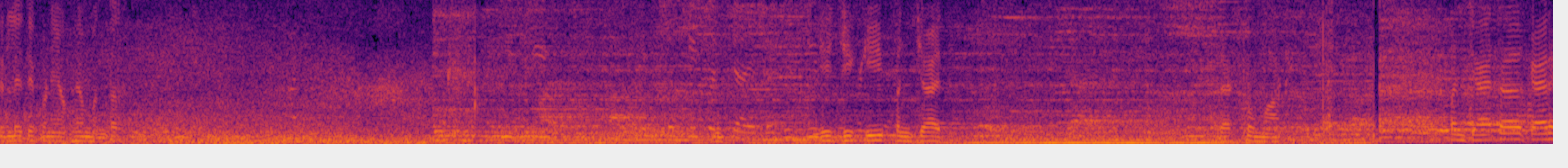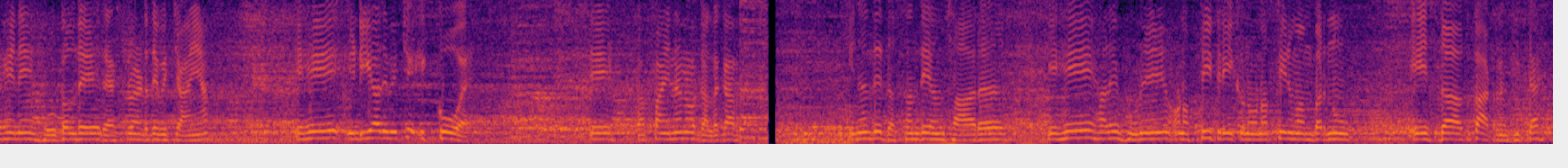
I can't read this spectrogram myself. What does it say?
ਟਿੱਲੇ ਤੇ ਬਣਿਆ ਹੋਇਆ ਮੰਦਰ। ਜੀ ਜੀ ਕੀ ਪੰਚਾਇਤ? ਰੈਸਟੋ ਮਾਰਟ ਪੰਚਾਇਤ ਕਹਿ ਰਹੇ ਨੇ ਹੋਟਲ ਦੇ ਰੈਸਟੋਰੈਂਟ ਦੇ ਵਿੱਚ ਆਏ ਆ ਇਹ ਇੰਡੀਆ ਦੇ ਵਿੱਚ ਇੱਕੋ ਹੈ। ਤੇ ਆਪਾਂ ਇਹਨਾਂ ਨਾਲ ਗੱਲ ਕਰ ਇਹਨਾਂ ਦੇ ਦੱਸਣ ਦੇ ਅਨੁਸਾਰ ਇਹ ਹਾਲੇ ਹੁਣੇ 29 ਤਰੀਕ ਨੂੰ 29 ਨਵੰਬਰ ਨੂੰ ਇਸ ਦਾ ਉਦਘਾਟਨ ਕੀਤਾ ਹੈ।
